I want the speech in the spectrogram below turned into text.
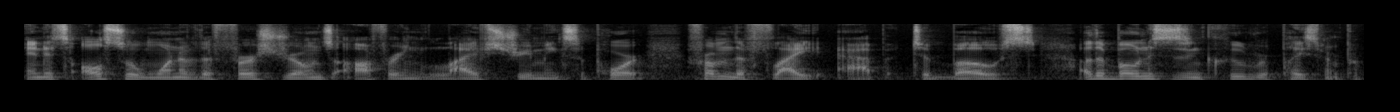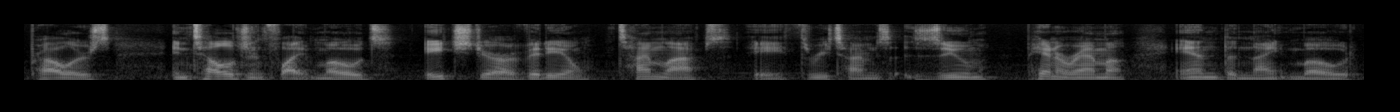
And it's also one of the first drones offering live streaming support from the Flight app to boast. Other bonuses include replacement propellers, intelligent flight modes, HDR video, time lapse, a 3 times zoom, panorama, and the night mode.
